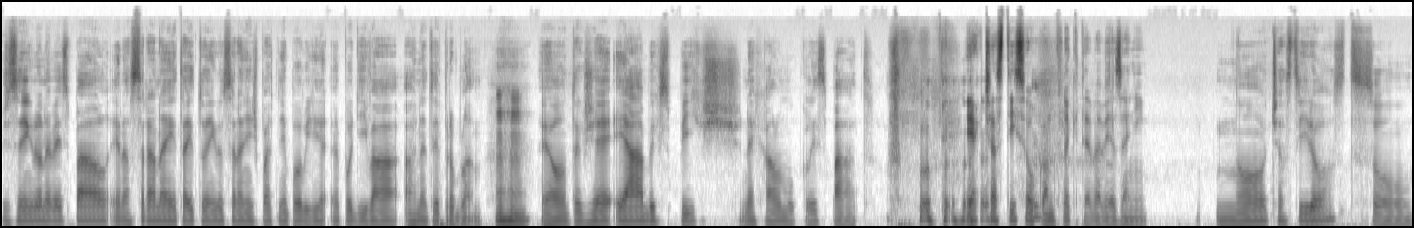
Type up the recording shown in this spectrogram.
Že se někdo nevyspal, je nasranej, tady to někdo se na něj špatně podívá a hned je problém. Mm-hmm. Jo, takže já bych spíš nechal Mukli spát. Jak častý jsou konflikty ve vězení? No, častý dost jsou.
